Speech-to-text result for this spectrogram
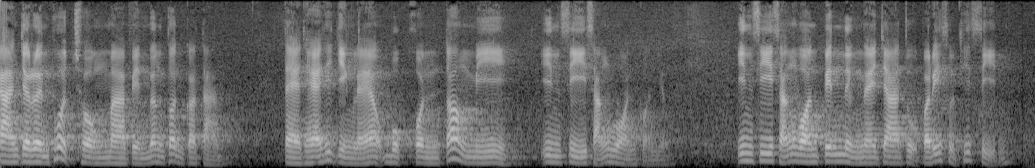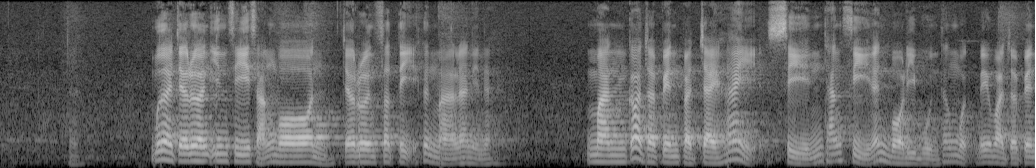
การเจริญโพชฌงมาเป็นเบื้องต้นก็ตาม แต่แท้ที่จริงแล้วบุคคลต้องมีอินทรีย์สังวรก่อนโยมอินทรีย์สังวรเป็นหนึ่งในจาตุปริสุทธิศีล เมื่อเจริญอินทรีย์สังวรเจริญสติขึ้นมาแล้วนี่นะมันก็จะเป็นปัจจัยให้ศีลทั้งสี่นั้นบริบูรณ์ทั้งหมด ไม่ว่าจะเป็น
